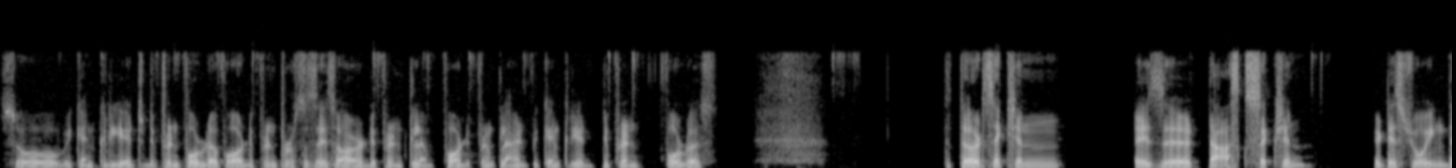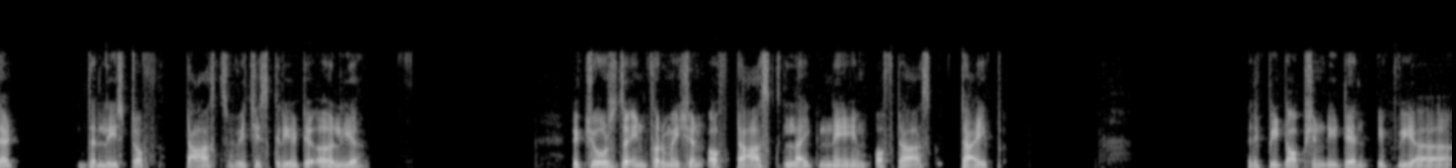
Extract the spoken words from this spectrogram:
So we can create different folder for different processes or different for different client. We can create different folders. The third section is a task section. It is showing that the list of tasks which is created earlier. It shows the information of tasks like name of task type repeat option detail if we are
